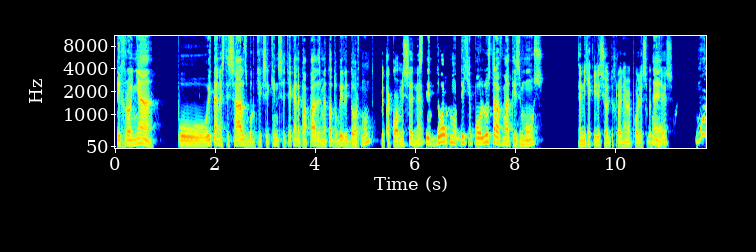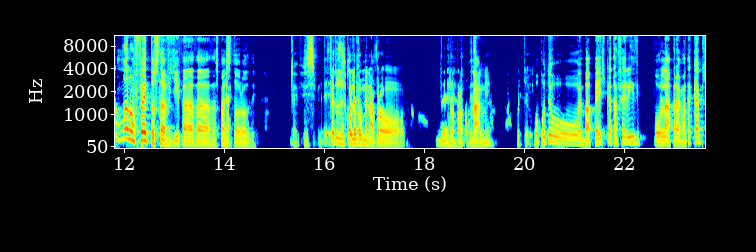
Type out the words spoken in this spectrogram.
τη χρονιά που ήταν στη Σάλσμπουργκ και ξεκίνησε και έκανε παπάδες μετά τον πήρε η Dortmund, Μετακόμισε, ναι. στην Dortmund είχε πολλούς τραυματισμούς Δεν είχε κλείσει όλη τη χρονιά με πολλές Ναι. Συμμετοχές. Μόνο, μάλλον φέτος θα βγει, θα, θα, θα σπάσει Ναι. το ρόδι. Ναι. Φέτος Ε, οπότε- δυσκολεύομαι να βρω Ναι, τρόπο να το δύσκολα. χάνει. Οκ. Οπότε ο Εμπαπέ έχει καταφέρει ήδη πολλά πράγματα. Κάποιοι,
